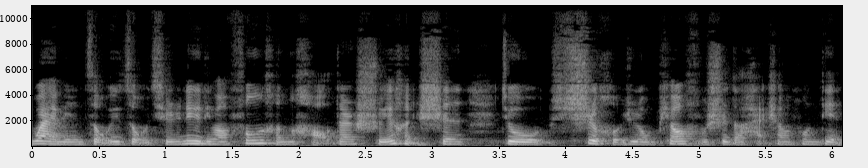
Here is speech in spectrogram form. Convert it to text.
外面走一走，其实那个地方风很好，但是水很深，就适合这种漂浮式的海上。风电，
